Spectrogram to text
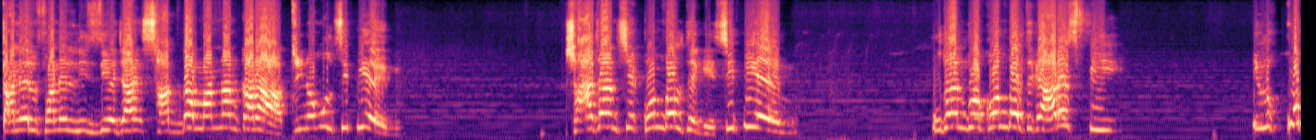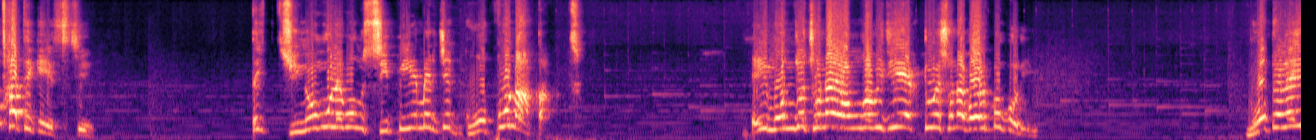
টানেল ফানেল নিচ দিয়ে যায় সাদ্দাম মান্নান কারা? তৃণমূল সিপিএম। শাহজাহান সে কোন দল থেকে? সিপিএম। উদয়ন গুহ কোন দল থেকে? আরএসপি। এগুলো কোথা থেকে এসছে? তাই তৃণমূল এবং সিপিএম এর যে গোপন আতাত এই মঞ্জ ছোনায় অঙ্গ বিজিয়ে একটু শোনা গল্প করি। ভোট হলেই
